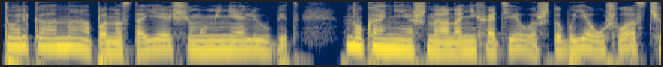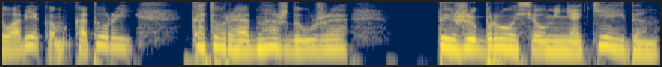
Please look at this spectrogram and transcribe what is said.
Только она по-настоящему меня любит. Но, конечно, она не хотела, чтобы я ушла с человеком, который... который однажды уже... Ты же бросил меня, Кейден!»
